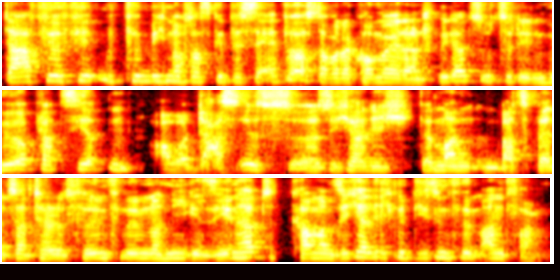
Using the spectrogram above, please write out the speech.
Dafür fehlt für mich noch das gewisse Etwas aber da kommen wir ja dann später zu, zu den höher platzierten. Aber das ist äh, sicherlich, wenn man Bud Spencer und Terence Film Film noch nie gesehen hat, kann man sicherlich mit diesem Film anfangen.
